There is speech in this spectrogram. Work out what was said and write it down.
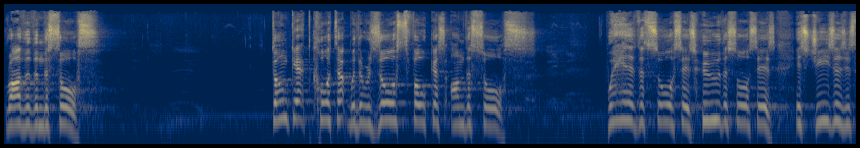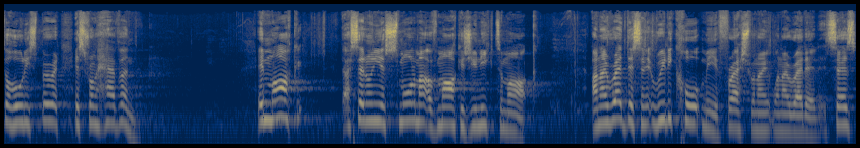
rather than the source. Don't get caught up with the resource, focus on the source. Where the source is, who the source is. It's Jesus, it's the Holy Spirit, it's from heaven. In Mark, I said only a small amount of Mark is unique to Mark. And I read this and it really caught me afresh when I, when I read it. It says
